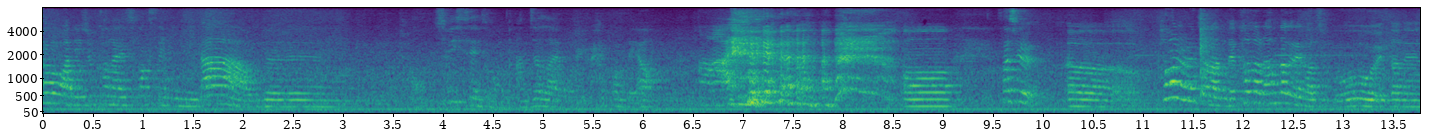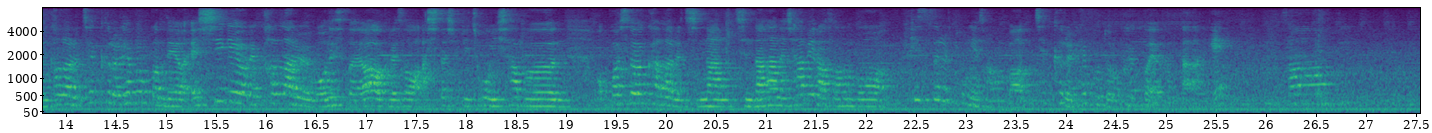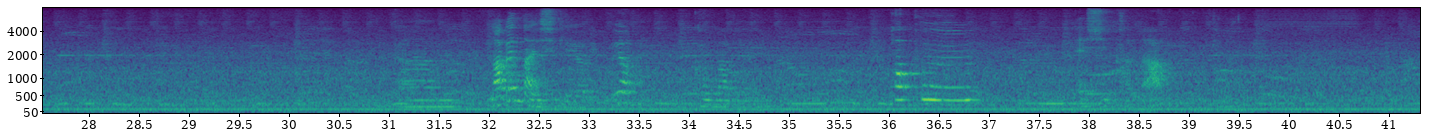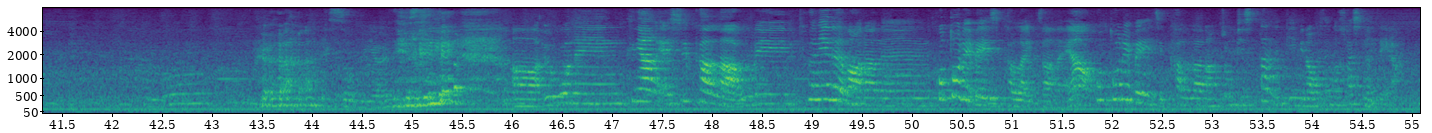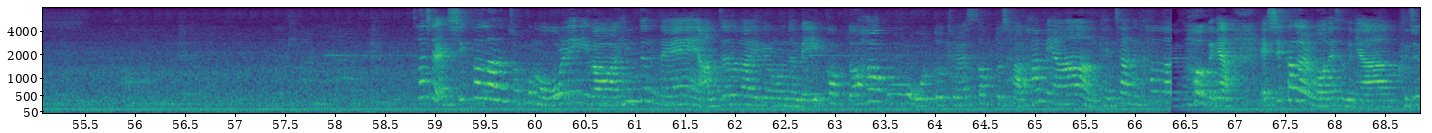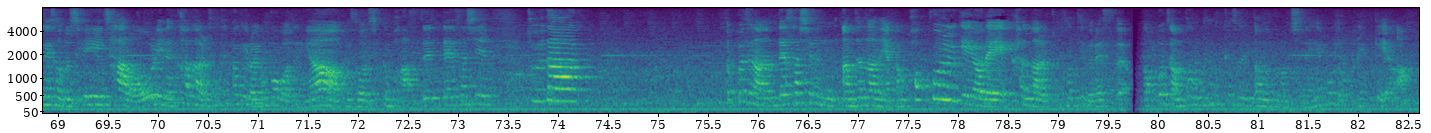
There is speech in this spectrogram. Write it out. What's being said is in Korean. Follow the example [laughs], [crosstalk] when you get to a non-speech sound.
안희준 카나의 수박쌤입니다. 오늘은 어, 스위스에서 온 안젤라의 머리를 할 건데요. 아, [laughs] 어, 사실 어, 컬러를 할 줄 알았는데 컬러를 한다 그래가지고 일단은 컬러를 체크를 해볼 건데요. 애쉬 계열의 컬러를 원했어요. 그래서 아시다시피 저희 샵은 어, 퍼스널 컬러를 진단, 진단하는 샵이라서 한번 피스를 통해서 한번 체크를 해보도록 할 거예요. 간단하게. 그래서 라벤더 애쉬 계열이고요. 컬러는 퍼플 애쉬 컬러. 그리고 [laughs] so weird. [laughs] 어, 요거는 그냥 애쉬 컬러. 우리 흔히들 말하는 코토리 베이지 컬러 있잖아요. 코토리 베이지 컬러랑 좀 비슷한 느낌이라고 생각하시면 돼요. 사실 애쉬 컬러는 조금 어울리기가 힘든데 안젤라의 경우는 메이크업도 하고 옷도 드레스업도 잘 하면 괜찮은 컬러여서 그냥 애쉬 컬러를 원해서 그냥 그 중에서도 제일 잘 어울리는 컬러를 선택하기로 한 거거든요. 그래서 지금 봤을 때 사실 둘 다 나쁘진 않은데 사실은 안젤라는 약간 퍼플 계열의 컬러를 좀 선택을 했어요. 나쁘지 않다고 생각해서 일단은 그럼 진행해 보도록 할게요.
